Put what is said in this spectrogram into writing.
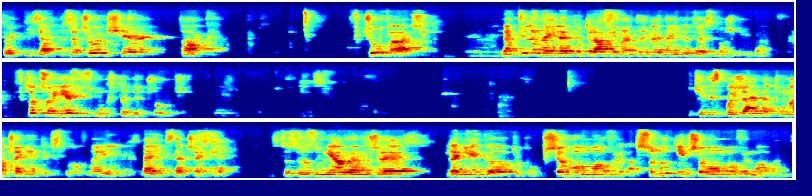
to i, za, i zacząłem się tak wczuwać na tyle, na ile potrafię, na tyle, na ile to jest możliwe w to, co Jezus mógł wtedy czuć. I kiedy spojrzałem na tłumaczenie tych słów, na ich, na ich znaczenie, to zrozumiałem, że dla niego to był przełomowy, absolutnie przełomowy moment.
